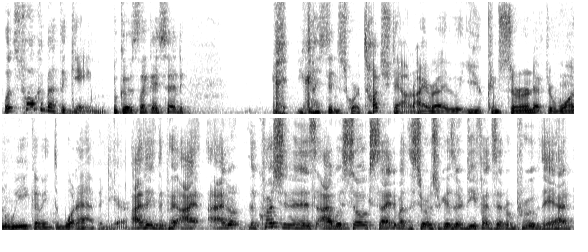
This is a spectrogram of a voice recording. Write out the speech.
Let's talk about the game because like I said you guys didn't score a touchdown. Ira, you concerned after one week? I mean, what happened here? I think the I, I don't. The question is, I was so excited about the Steelers because their defense had improved. They had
